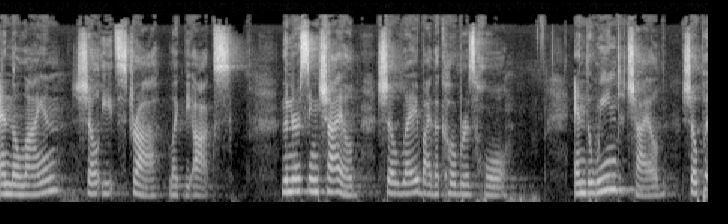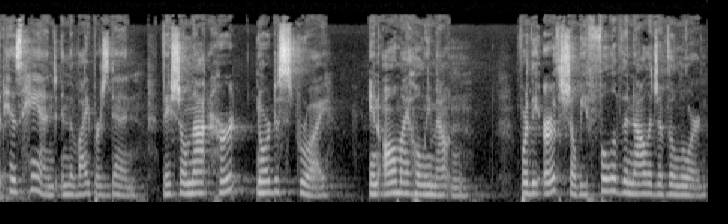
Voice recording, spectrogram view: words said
and the lion shall eat straw like the ox. The nursing child shall lay by the cobra's hole, and the weaned child shall put his hand in the viper's den. They shall not hurt nor destroy in all my holy mountain, for the earth shall be full of the knowledge of the Lord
